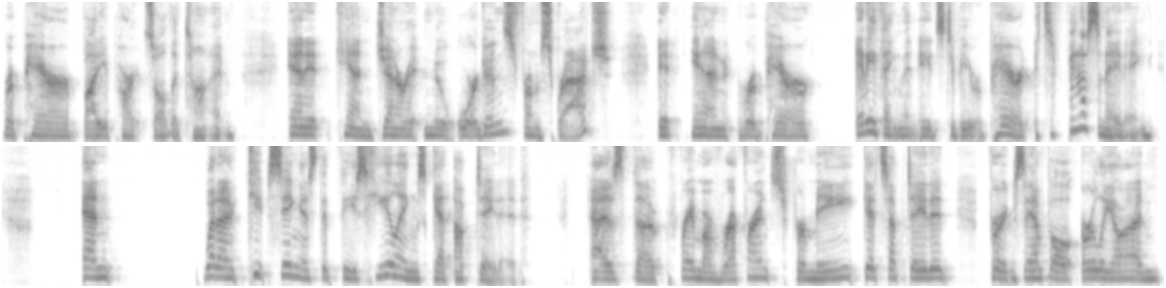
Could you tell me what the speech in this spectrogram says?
repair body parts all the time, and it can generate new organs from scratch. It can repair anything that needs to be repaired. It's fascinating. And what I keep seeing is that these healings get updated as the frame of reference for me gets updated. For example, early on,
